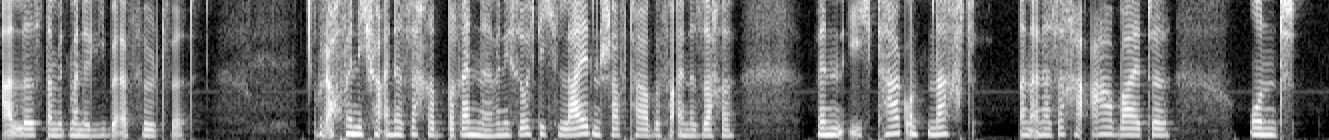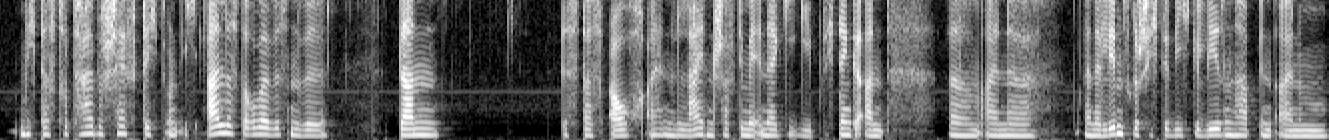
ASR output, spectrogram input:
alles, damit meine Liebe erfüllt wird. Oder auch wenn ich für eine Sache brenne, wenn ich so richtig Leidenschaft habe für eine Sache, wenn ich Tag und Nacht an einer Sache arbeite und mich das total beschäftigt und ich alles darüber wissen will, dann ist das auch eine Leidenschaft, die mir Energie gibt. Ich denke an ähm, eine, eine Lebensgeschichte, die ich gelesen habe in einem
